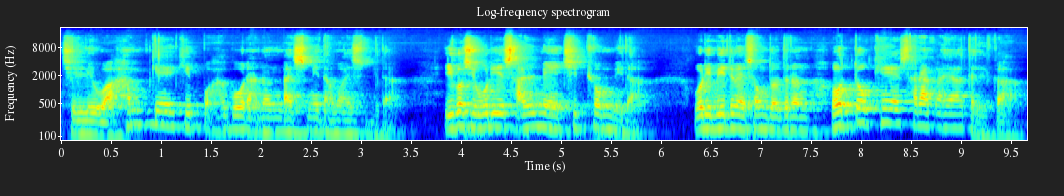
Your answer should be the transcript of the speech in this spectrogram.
진리와 함께 기뻐하고라는 말씀이 나와 있습니다. 이것이 우리 삶의 지표입니다. 우리 믿음의 성도들은 어떻게 살아가야 될까?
